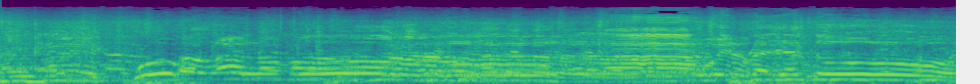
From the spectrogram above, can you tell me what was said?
Baik-baik. Weh, pula jatuh.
